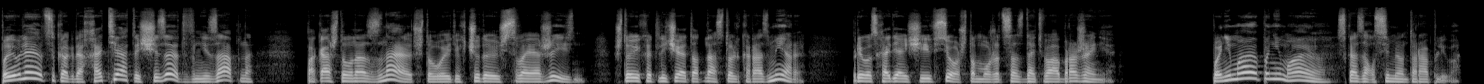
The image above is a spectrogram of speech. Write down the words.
Появляются, когда хотят, исчезают внезапно. Пока что у нас знают, что у этих чудовищ своя жизнь, что их отличают от нас только размеры, превосходящие все, что может создать воображение. «Понимаю, понимаю», — сказал Семен торопливо.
